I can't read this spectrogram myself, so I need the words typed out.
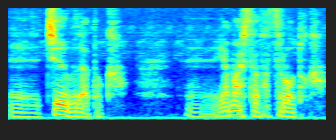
えー、チューブだとか、えー、山下達郎とか、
